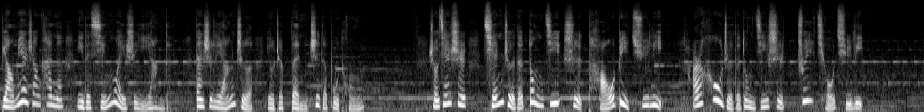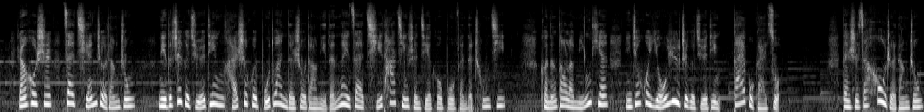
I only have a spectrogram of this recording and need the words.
表面上看呢，你的行为是一样的，但是两者有着本质的不同。首先是前者的动机是逃避趋利，而后者的动机是追求趋利。然后是在前者当中。你的这个决定还是会不断的受到你的内在其他精神结构部分的冲击，可能到了明天你就会犹豫这个决定该不该做，但是在后者当中，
